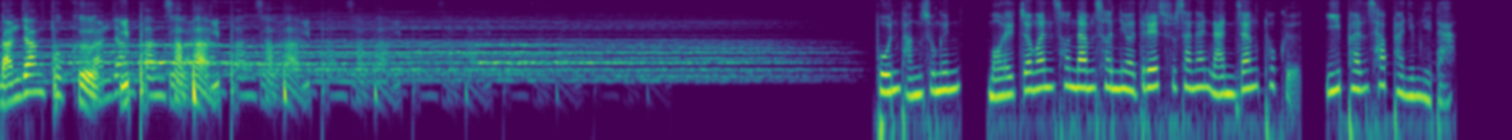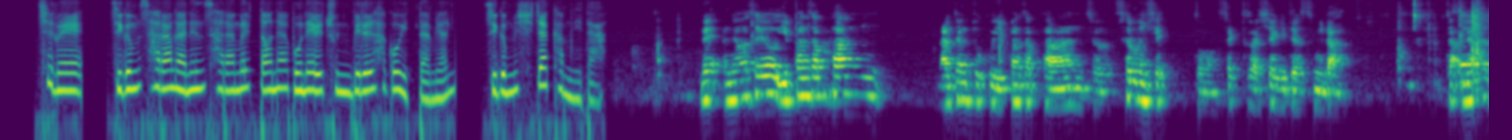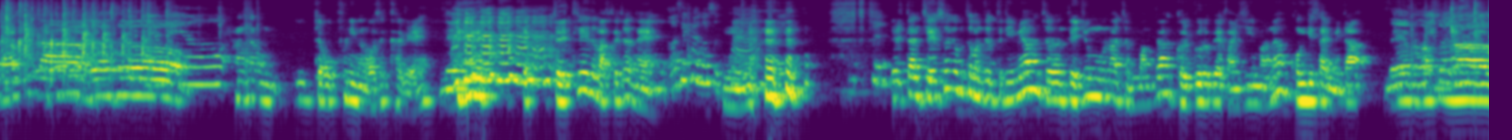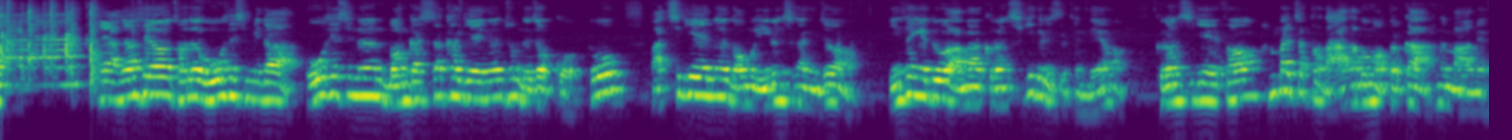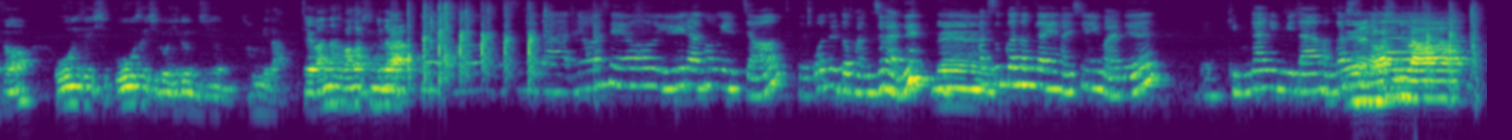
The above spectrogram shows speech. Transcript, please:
난장 토크 이판 사판 본 방송은 멀쩡한 선남 선녀들의 수상한 난장 토크 2판 4판입니다. 7회 지금 사랑하는 사람을 떠나보낼 준비를 하고 있다면 지금 시작합니다. 네, 안녕하세요. 2판 4판 난장 토크 2판 4판 저 새로운 시, 또 섹트가 시작이 되었습니다. 자, 안녕하세요. 반갑습니다. 안녕하세요. 항상 이렇게 오프닝은 어색하게. 네. 저- 저희 트레이드 마크죠? 네. 어색한 거 좋다. 음. 네. 일단 제 소개부터 먼저 드리면 저는 대중문화 전망가 걸그룹에 관심이 많은 공기사입니다. 네, 네, 반갑습니다. 반갑습니다. 네, 안녕하세요. 저는 오호세 씨입니다. 오호세 씨는 뭔가 시작하기에는 좀 늦었고, 또 마치기에는 너무 이른 시간이죠. 인생에도 아마 그런 시기들이 있을 텐데요. 그런 시기에서 한 발짝 더 나아가 보면 어떨까 하는 마음에서 오호세 씨, 오호세 씨로 이름 지은 접니다. 네, 만나서 반갑습니다. 네, 어, 반갑습니다. 안녕하세요. 유일한 홍일점. 네, 오늘도 강조하는 네. 학습과 성장에 관심이 많은 네, 김강입니다. 반갑습니다. 네, 반갑습니다.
